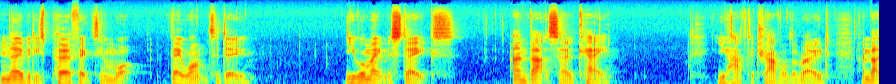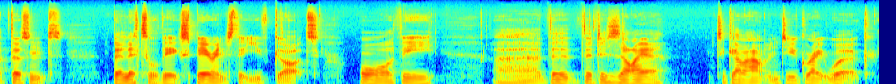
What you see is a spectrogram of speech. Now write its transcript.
nobody's perfect in what they want to do. You will make mistakes, and that's okay. You have to travel the road, and that doesn't belittle the experience that you've got or the uh, the the desire to go out and do great work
